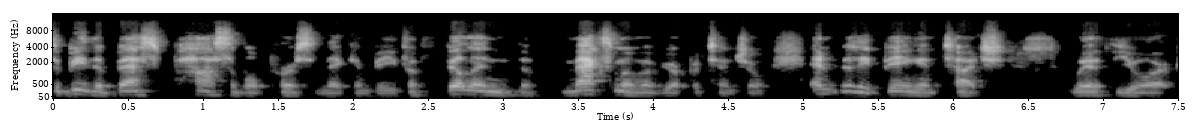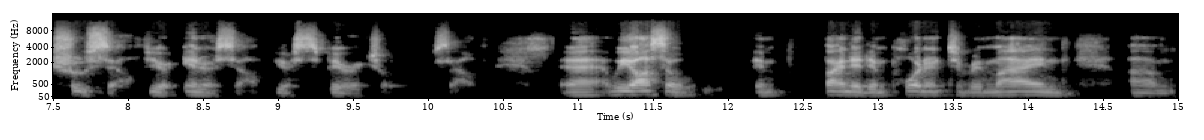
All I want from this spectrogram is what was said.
to be the best possible person they can be, fulfilling the maximum of your potential, and really being in touch with your true self, your inner self, your spiritual self. Uh, we also find it important to remind um,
